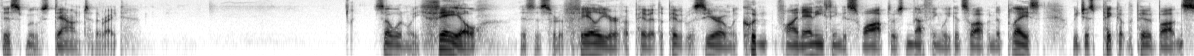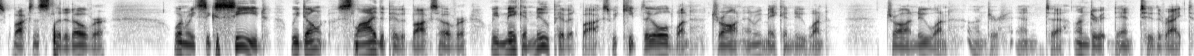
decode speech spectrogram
This moves down to the right. So when we fail, this is sort of failure of a pivot. The pivot was zero and we couldn't find anything to swap. There was nothing we could swap into place. We just picked up the pivot box and slid it over. When we succeed, we don't slide the pivot box over. We make a new pivot box. We keep the old one drawn and we make a new one. Draw a new one under and uh, under it and to the right.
